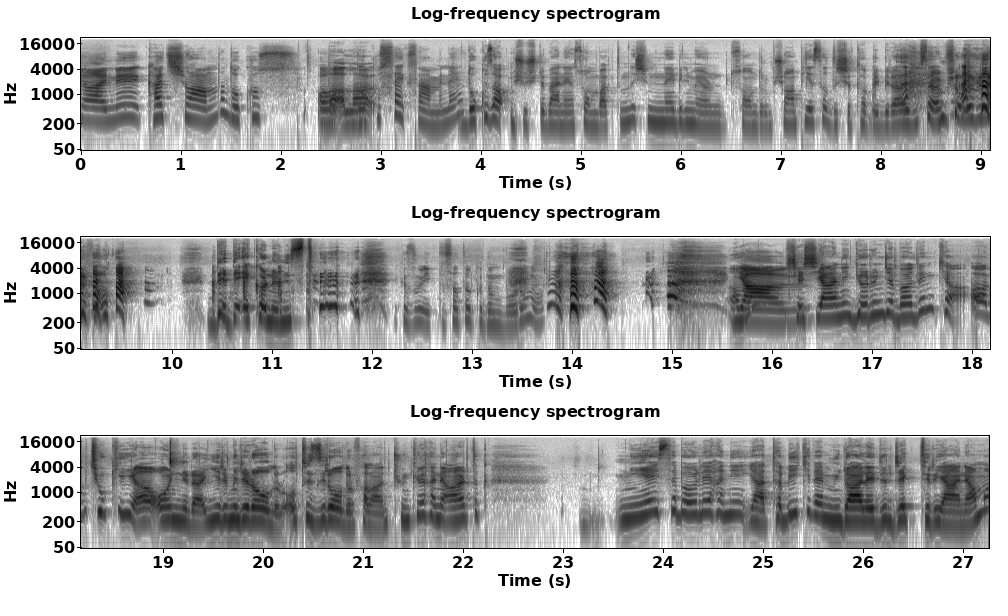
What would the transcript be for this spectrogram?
yani kaç şu anda? 9 o, Vallahi- 9.80 mi ne? 9.63'tü ben en son baktığımda. Şimdi ne bilmiyorum son durum. Şu an piyasa dışı tabii biraz yükselmiş olabilir falan. Dedi ekonomist. Kızım iktisat okudum boru mu? Ama Ya- şaş yani görünce böyle dedim ki abi çok iyi ya 10 lira 20 lira olur 30 lira olur falan. Çünkü hani artık niyeyse böyle hani ya tabii ki de müdahale edilecektir yani ama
